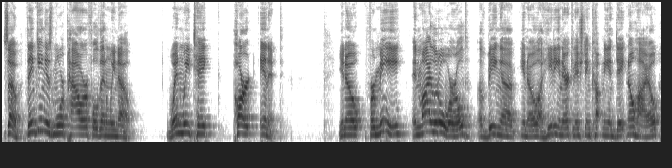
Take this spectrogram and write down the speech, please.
So thinking is more powerful than we know when we take part in it. You know, for me, in my little world of being a, you know, a heating and air conditioning company in Dayton, Ohio,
